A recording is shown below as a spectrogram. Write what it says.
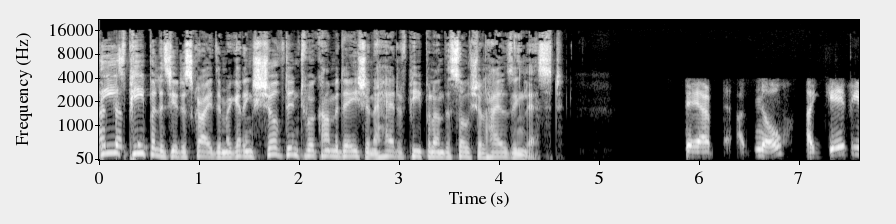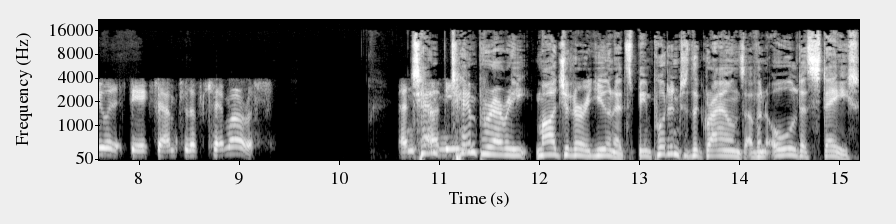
these people, as you described them, are getting shoved into accommodation ahead of people on the social housing list. They are no. I gave you the example of Claremorris. And Tem- I mean, temporary modular units being put into the grounds of an old estate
